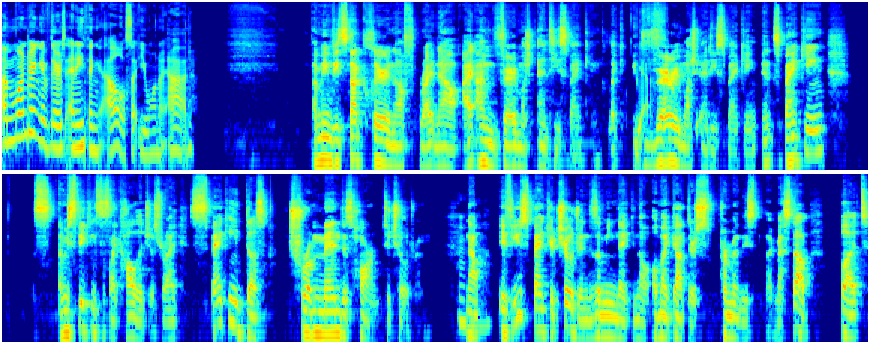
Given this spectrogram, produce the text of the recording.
I'm wondering if there's anything else that you want to add. I mean, if it's not clear enough right now, I, I'm very much anti spanking. Like, Yes. very much anti spanking. And spanking, I mean, speaking as a psychologist, right? Spanking does tremendous harm to children. Mm-hmm. Now, if you spank your children, doesn't mean like you know, oh my god, they're permanently like messed up. But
